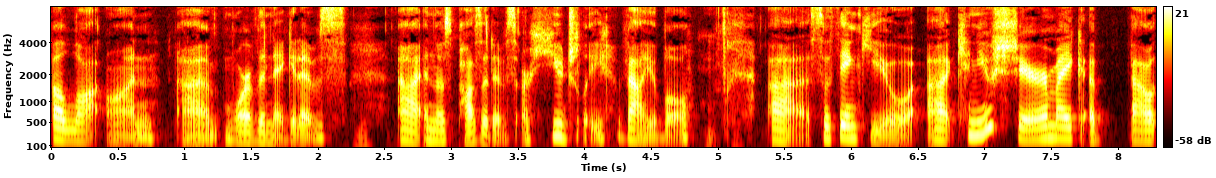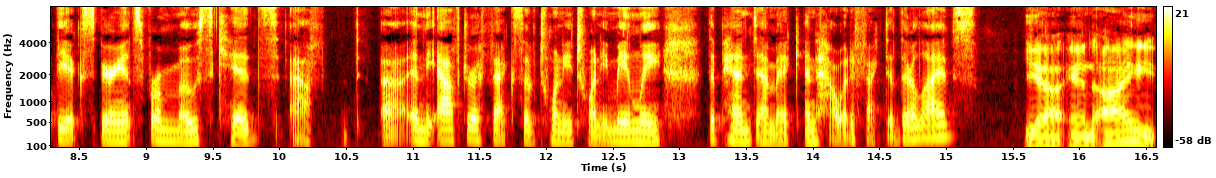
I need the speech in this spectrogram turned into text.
a lot on um, more of the negatives, uh, and those positives are hugely valuable. Uh, so, thank you. Uh, can you share, Mike, about the experience for most kids af- uh, and the after effects of 2020, mainly the pandemic, and how it affected their lives? Yeah, and I,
